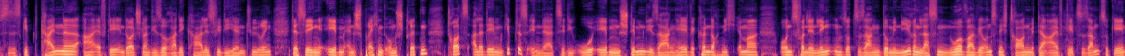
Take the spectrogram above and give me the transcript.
Es gibt keine AfD in Deutschland, die so radikal ist wie die hier in Thüringen, deswegen eben entsprechend umstritten. Trotz alledem gibt es in der CDU eben Stimmen, die sagen, hey, wir können doch nicht immer uns von den Linken sozusagen dominieren lassen, nur weil wir uns nicht trauen, mit der AfD zusammenzugehen.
